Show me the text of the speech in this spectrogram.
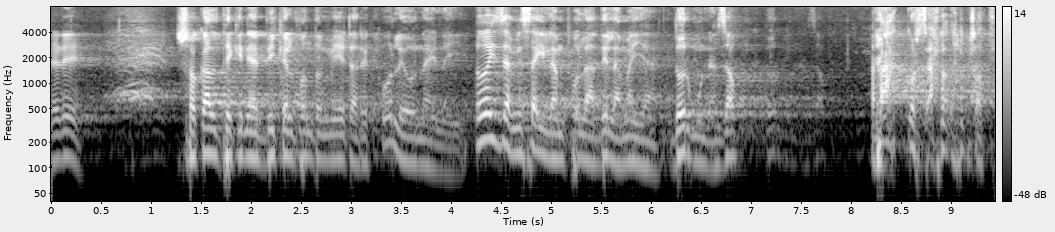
রেডি সকাল থেকে নিয়ে বিকেল পর্যন্ত মেয়েটারে কোলেও নাই নাই ওই যে আমি চাইলাম পোলা দিলাম আইয়া দৌড়মুনে যাও রাগ করছে আল্লাহর সাথে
